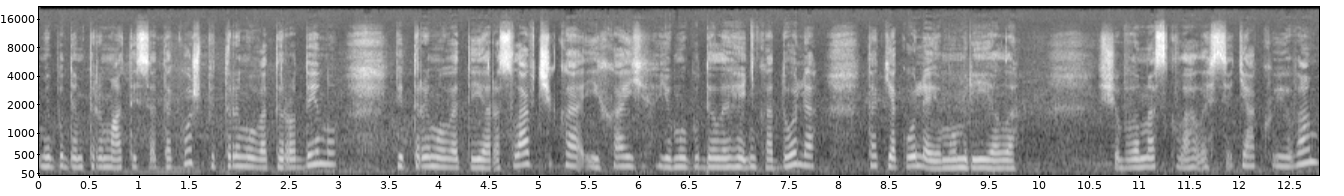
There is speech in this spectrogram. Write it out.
ми будемо триматися також, підтримувати родину, підтримувати Ярославчика, і хай йому буде легенька доля, так як Оля йому мріяла, щоб вона склалася. Дякую вам.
